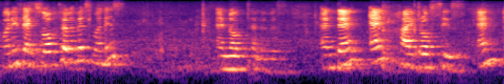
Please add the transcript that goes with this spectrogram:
one is exophthalmos, one is enophthalmos. And then anhidrosis. N,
